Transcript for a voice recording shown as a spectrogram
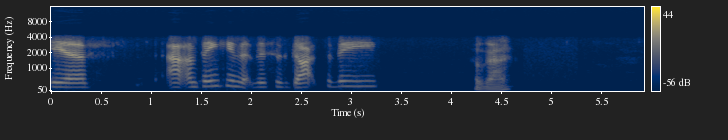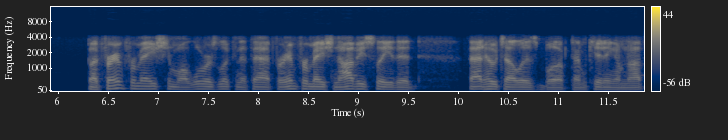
if I'm thinking that this has got to be. Okay. But for information, while Laura's looking at that, for information, obviously that that hotel is booked. I'm kidding. I'm not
